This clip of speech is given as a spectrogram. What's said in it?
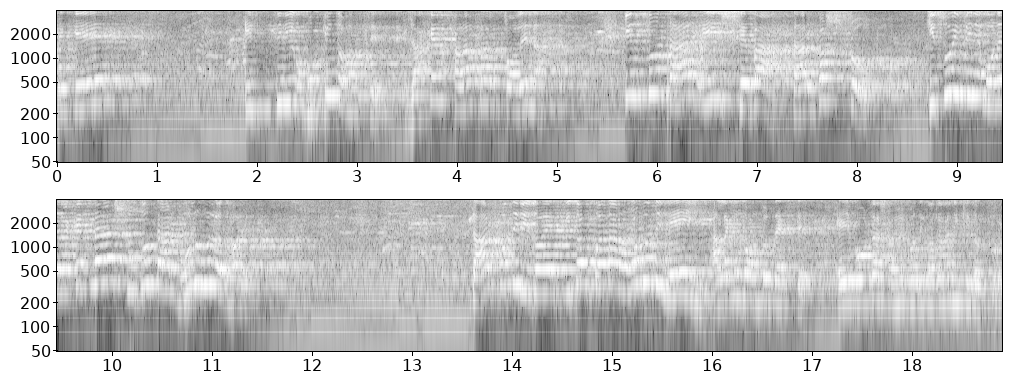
থেকে স্ত্রী উপকৃত হচ্ছে, যাকে ছাড়া তার চলে না। কিন্তু তার এই সেবা, তার কষ্ট কিছুই তিনি মনে রাখেন না, শুধু তার ভুলগুলো ধরেন। তার প্রতি হৃদয়ের কৃতজ্ঞতার অনুভূতি নেই। আল্লাহ কিন্তু অন্তর দেখছে। এই বউটা স্বামীর প্রতি কতখানি কৃতজ্ঞ?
